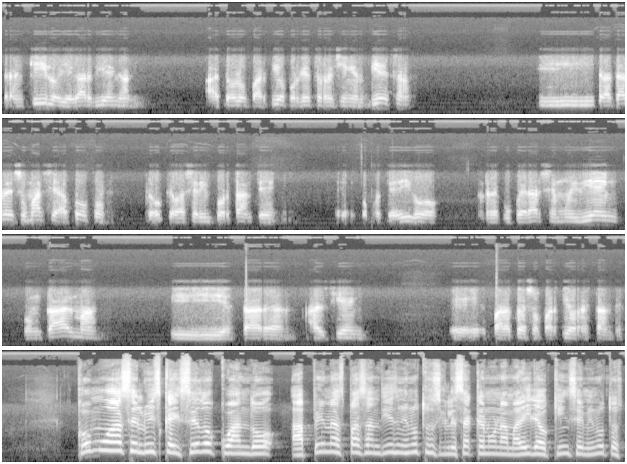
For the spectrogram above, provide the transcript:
tranquilo llegar bien a, todos los partidos porque esto recién empieza y tratar de sumarse a poco. Creo que va a ser importante, eh, como te digo, recuperarse muy bien, con calma y estar eh, al 100 eh, para todos esos partidos restantes. ¿Cómo hace Luis Caicedo cuando apenas pasan 10 minutos y le sacan una amarilla o 15 minutos?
